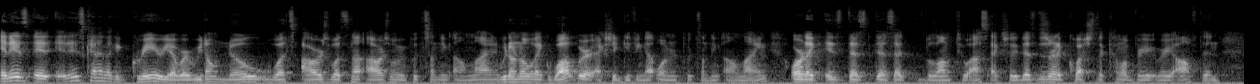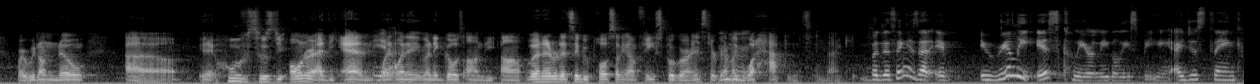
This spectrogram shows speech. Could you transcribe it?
it is, it, it is kind of like a gray area where we don't know what's ours, what's not ours when we put something online. We don't know like what we're actually giving up when we put something online, or like is does does that belong to us? Actually, Those- those are like questions that come up very very often, where we don't know. Uh, you know, who's who's the owner at the end when Yeah. when it, when it goes on the um, whenever let's say we post something on Facebook or Instagram like what happens in that case? but the thing is that it it really is clear legally speaking. I just think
